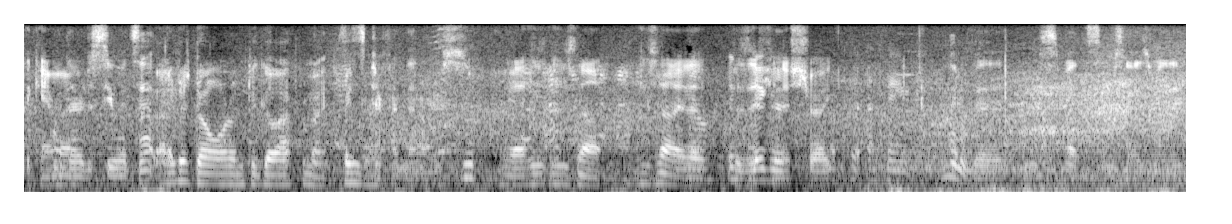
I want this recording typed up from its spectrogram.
the I'm there to see what's up. I just don't want him to go after my It's finger. different than ours. Yeah, he, he's not. He's not in a it's position bigger. to strike. I think. A little bit. It's about the same size, really.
